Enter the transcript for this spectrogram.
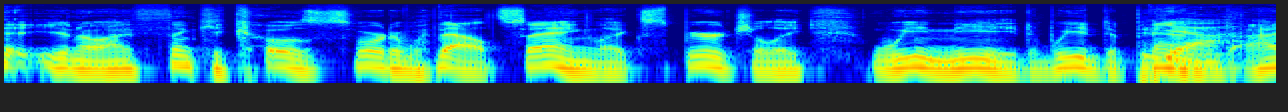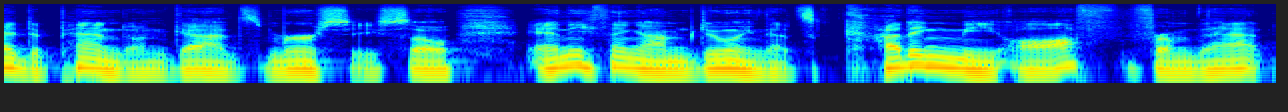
you know, I think it goes sort of without saying, like spiritually, we need, we depend, Yeah. I depend on God's mercy. So anything I'm doing that's cutting me off from that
